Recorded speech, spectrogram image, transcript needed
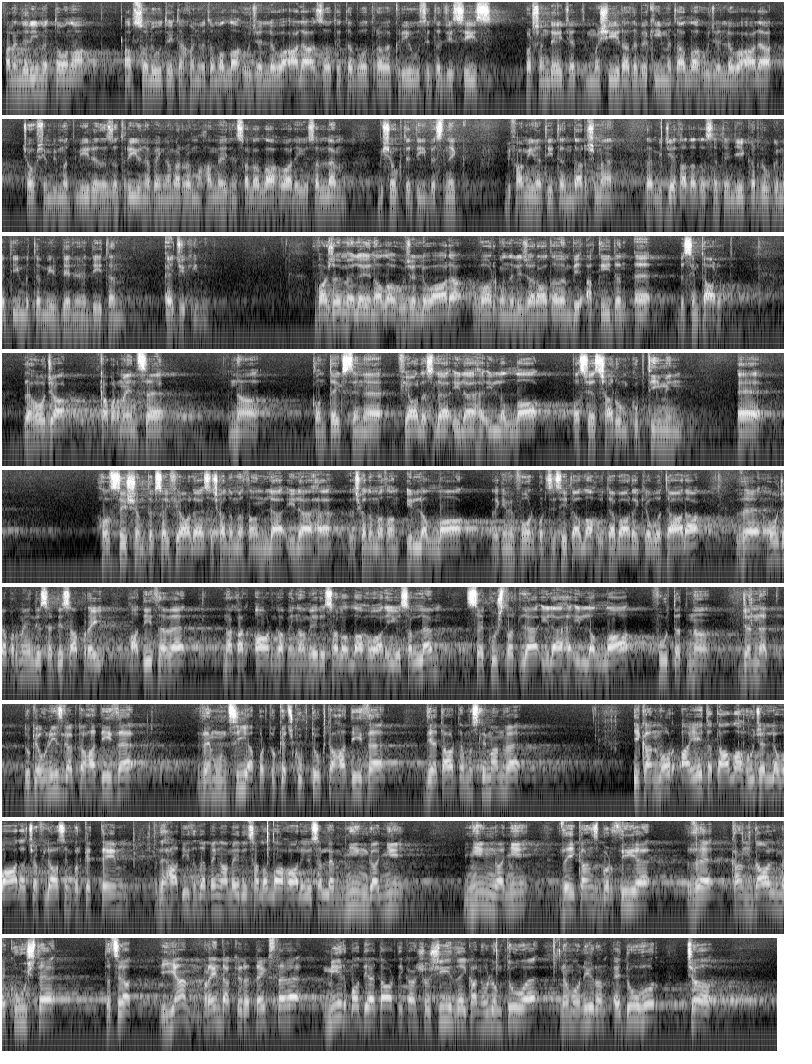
Falënderimet tona absolute i takojnë vetëm Allahu xhelle ve ula, Zotit të botrave, krijuesit të gjithësisë. Përshëndetjet, mëshira dhe bekimet e Allahu xhelle ve ula qofshin mbi më të mirin dhe zotëriun e pejgamberëve Muhammedin sallallahu alaihi wasallam, mbi shokët e tij besnik, mbi familjen e tij të ndershme dhe mbi gjithë ata të cilët e ndjekin rrugën e tij më të mirë deri në ditën e gjykimit. Vazhdojmë me lejen e Allahu xhelle ve ula vargun e ligjeratave mbi akiden e besimtarit Dhe hoxha ka përmend se Në kontekstin e fjalës La ilaha illallah Pasi që e sqaruam kuptimin e hollësishëm të kësaj fjale se çka domethonë la ilaha dhe çka domethonë illa Allah dhe kemi fol për cilësitë e Allahut tebareke ve teala dhe hoxha përmendi se disa prej haditheve na kanë ardhë nga pejgamberi sallallahu alaihi wasallam se kush thot la ilaha illa Allah futet në xhennet. Duke u nis nga këto hadithe dhe mundësia për t'u keqkuptu këto hadithe, dijetarët e muslimanëve I kanë marrë ajetet e Allahu xhelle ve ula që flasin për këtë temë dhe hadithet e pejgamberit sallallahu alaihi wasallam një nga një, një nga një dhe i kanë zbërthye dhe kanë dalë me kushte të cilat janë brenda këtyre teksteve, mirëpo dijetarët i kanë shoshit dhe i kanë hulumtue në mënyrën e duhur që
